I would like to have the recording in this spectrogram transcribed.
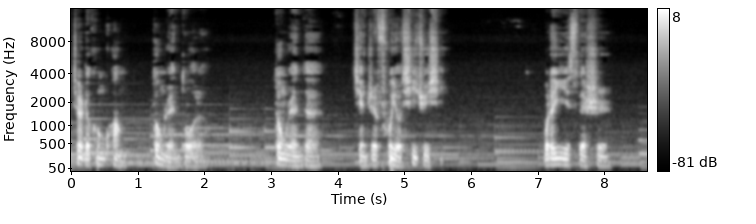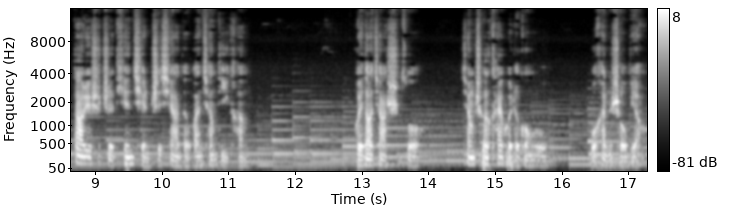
这儿的空旷动人多了，动人的简直富有戏剧性。我的意思是。大约是指天谴之下的顽强抵抗。回到驾驶座，将车开回了公路。我看着手表，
